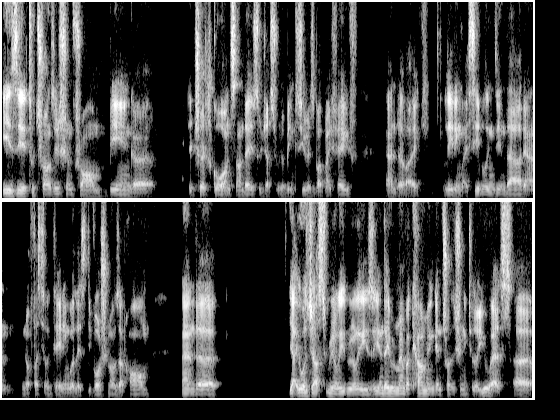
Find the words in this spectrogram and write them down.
easy to transition from being a, a church goer on Sundays to just really being serious about my faith and uh, like leading my siblings in that and you know facilitating whether it's devotionals at home and uh, yeah, it was just really, really easy. And I remember coming and transitioning to the US. Uh,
